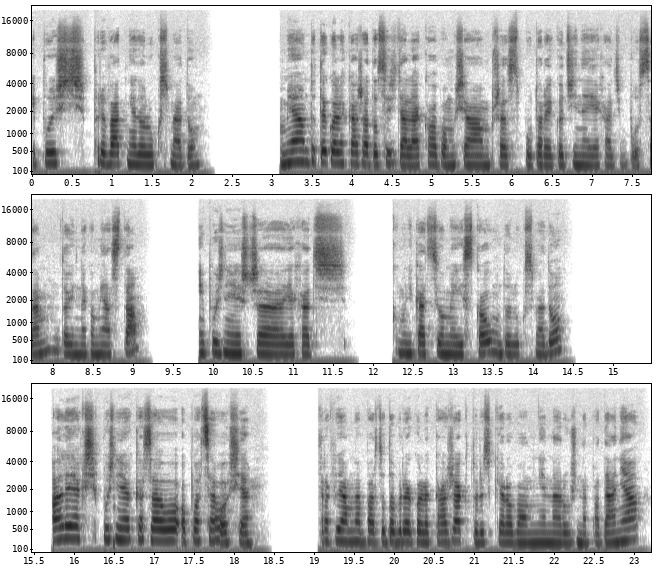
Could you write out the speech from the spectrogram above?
i pójść prywatnie do LuxMedu. Miałam do tego lekarza dosyć daleko, bo musiałam przez półtorej godziny jechać busem do innego miasta i później jeszcze jechać komunikacją miejską do LuxMedu. Ale jak się później okazało, opłacało się. Trafiłam na bardzo dobrego lekarza, który skierował mnie na różne badania,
